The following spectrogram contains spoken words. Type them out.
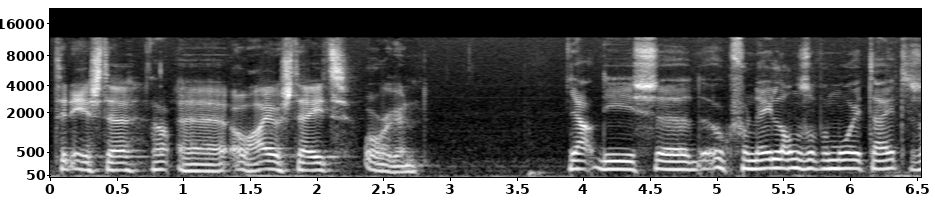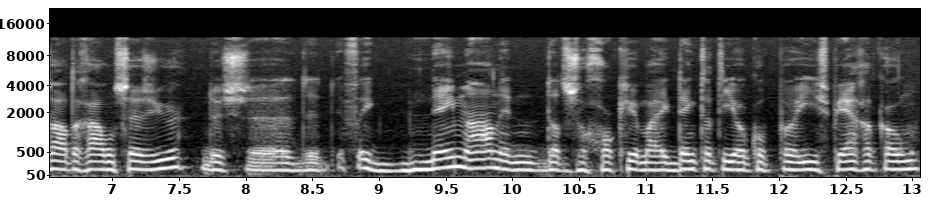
Ten eerste. Ohio State, Oregon. Ja, die is uh, ook voor Nederlanders op een mooie tijd. Zaterdagavond 6 uur. Dus uh, de, ik neem aan, en dat is een gokje, maar ik denk dat die ook op uh, eh, ESPN gaat komen.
